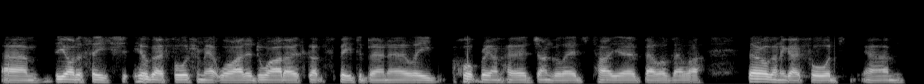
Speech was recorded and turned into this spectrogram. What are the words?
Um, the Odyssey, he'll go forward from out wide. Eduardo's got speed to burn early. Hawkbury on her, Jungle Edge, Talier, Bella Vella. They're all going to go forward. Um,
